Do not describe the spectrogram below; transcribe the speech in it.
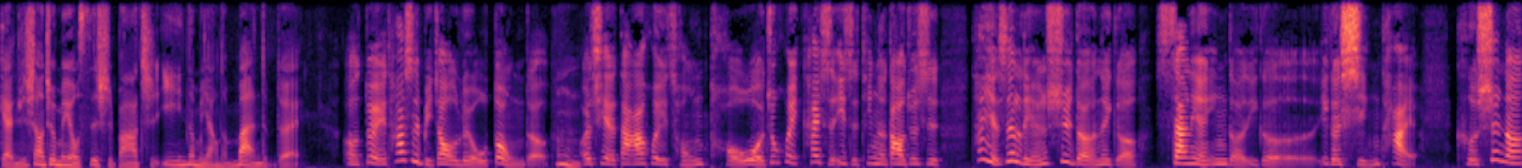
感觉上就没有四十八之一那么样的慢，对不对？呃，对，它是比较流动的，嗯，而且大家会从头我就会开始一直听得到，就是它也是连续的那个三连音的一个一个形态。可是呢，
